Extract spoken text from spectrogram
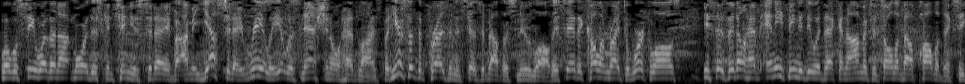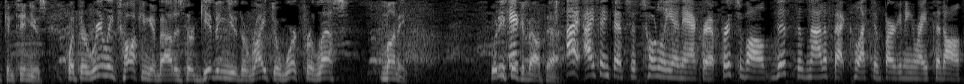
Well, we'll see whether or not more of this continues today. But I mean, yesterday, really, it was national headlines. But here's what the president says about this new law. They say they call them right to work laws. He says they don't have anything to do with economics. It's all about politics. He continues. What they're really talking about is they're giving you the right to work for less money. What do you think about that? I, I think that's just totally inaccurate. First of all, this does not affect collective bargaining rights at all.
